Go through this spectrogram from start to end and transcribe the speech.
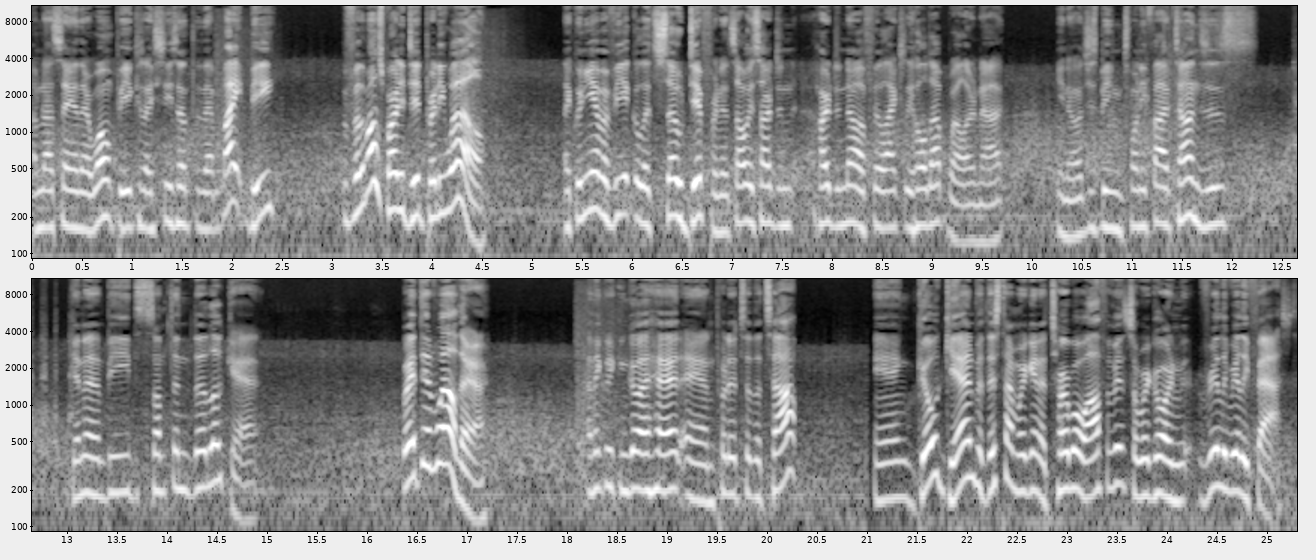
I'm not saying there won't be, because I see something that might be. But for the most part, it did pretty well. Like when you have a vehicle that's so different, it's always hard to hard to know if it'll actually hold up well or not. You know, just being 25 tons is gonna be something to look at. But it did well there. I think we can go ahead and put it to the top and go again, but this time we're going to turbo off of it, so we're going really, really fast.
